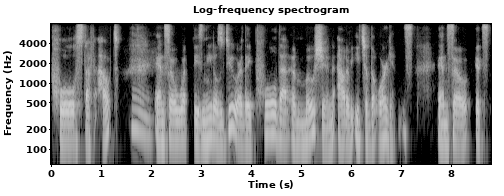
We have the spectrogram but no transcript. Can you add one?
pull stuff out. Hmm. And so what these needles do are they pull that emotion out of each of the organs. And so it's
